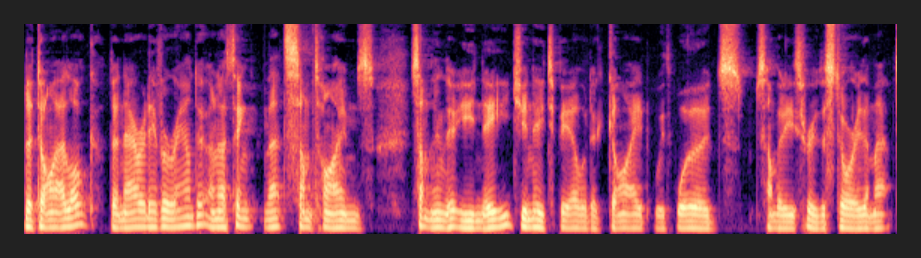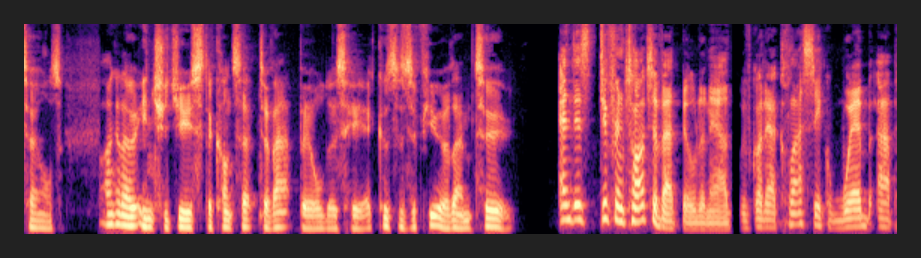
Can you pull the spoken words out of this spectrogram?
the dialogue, the narrative around it. And I think that's sometimes something that you need. You need to be able to guide with words somebody through the story the map tells. I'm going to introduce the concept of app builders here because there's a few of them too. And there's different types of app builder now. We've got our classic web app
